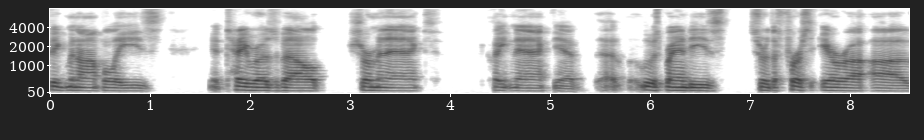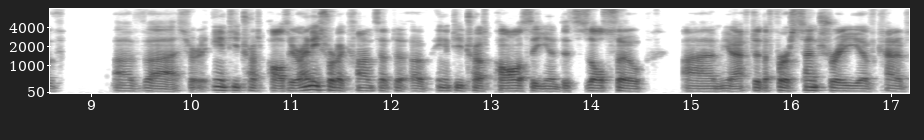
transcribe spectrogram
big monopolies, you know, Teddy Roosevelt, Sherman Act, Clayton Act, you know, uh, Louis Brandeis, sort of the first era of of uh, sort of antitrust policy or any sort of concept of, of antitrust policy. You know, this is also um, you know after the first century of kind of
